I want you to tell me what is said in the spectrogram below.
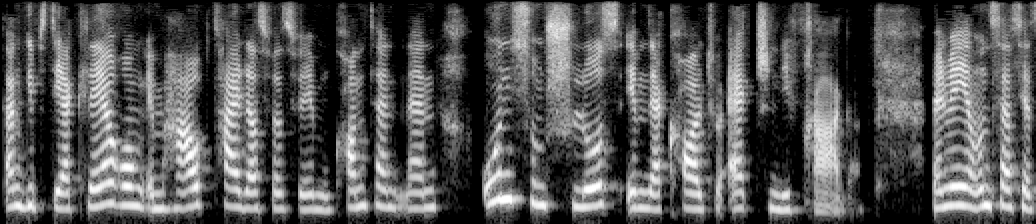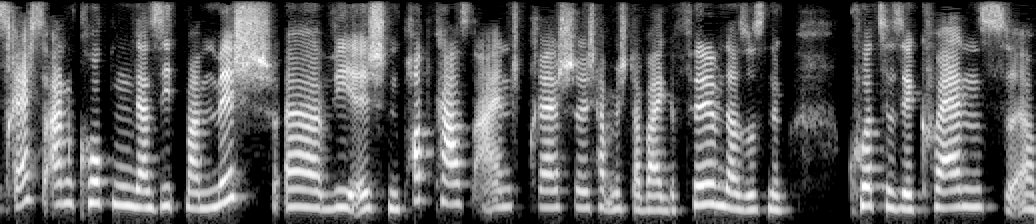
Dann gibt es die Erklärung im Hauptteil, das, was wir eben Content nennen. Und zum Schluss eben der Call to Action, die Frage. Wenn wir uns das jetzt rechts angucken, da sieht man mich, äh, wie ich einen Podcast einspreche. Ich habe mich dabei gefilmt, also ist eine kurze Sequenz, äh,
